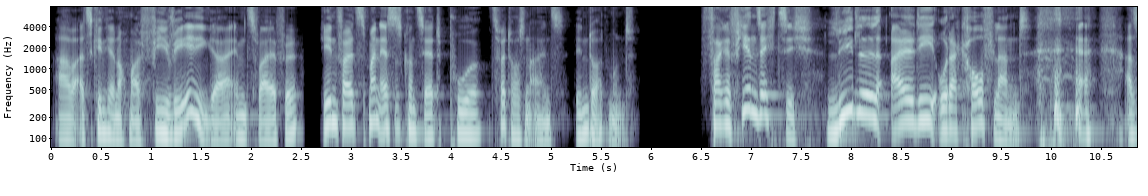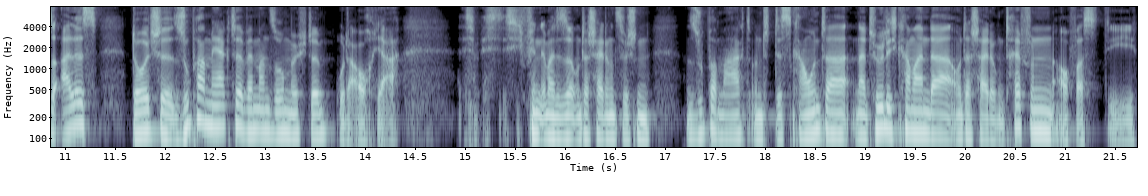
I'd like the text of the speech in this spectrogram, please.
aber als Kind ja noch mal viel weniger im Zweifel. Jedenfalls mein erstes Konzert pur 2001 in Dortmund. Frage 64. Lidl, Aldi oder Kaufland? also alles deutsche Supermärkte, wenn man so möchte. Oder auch, ja, ich, ich finde immer diese Unterscheidung zwischen Supermarkt und Discounter. Natürlich kann man da Unterscheidungen treffen, auch was die,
